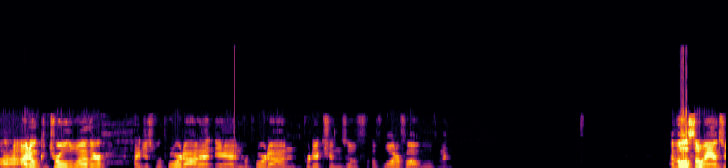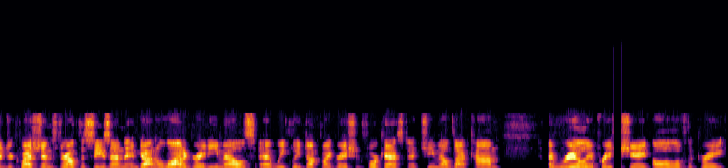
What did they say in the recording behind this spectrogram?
uh, I don't control the weather. I just report on it and report on predictions of, of waterfowl movement. I've also answered your questions throughout the season and gotten a lot of great emails at weekly duck migration forecast at gmail.com. I really appreciate all of the great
